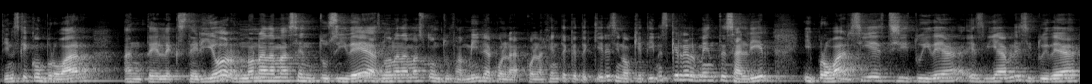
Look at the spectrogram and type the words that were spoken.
Tienes que comprobar ante el exterior, no nada más en tus ideas, no nada más con tu familia, con la, con la gente que te quiere, sino que tienes que realmente salir y probar si, es, si tu idea es viable, si tu idea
